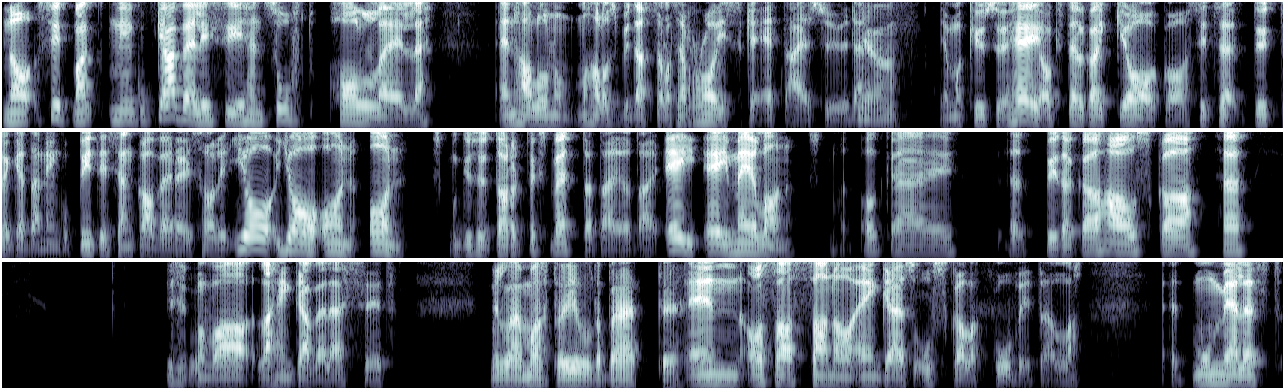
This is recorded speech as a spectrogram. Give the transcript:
No sit mä niin kuin kävelin siihen suht holleille. En halunnut, mä halusin pitää sellaisen roiskeetäisyyden. Joo. Ja mä kysyin, hei, onko teillä kaikki ok? Sitten se tyttö, ketä niin kuin piti sen kaverin, se oli, joo, joo, on, on. Sitten mä kysyin, tarvitseeko vettä tai jotain? Ei, ei, meillä on. Sitten mä, okei, okay, pitäkää hauskaa, hä? Ja sitten mä vaan lähdin kävelemään siitä. Millainen mahto ilta päättyy? En osaa sanoa, enkä edes uskalla kuvitella. Et mun mielestä,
